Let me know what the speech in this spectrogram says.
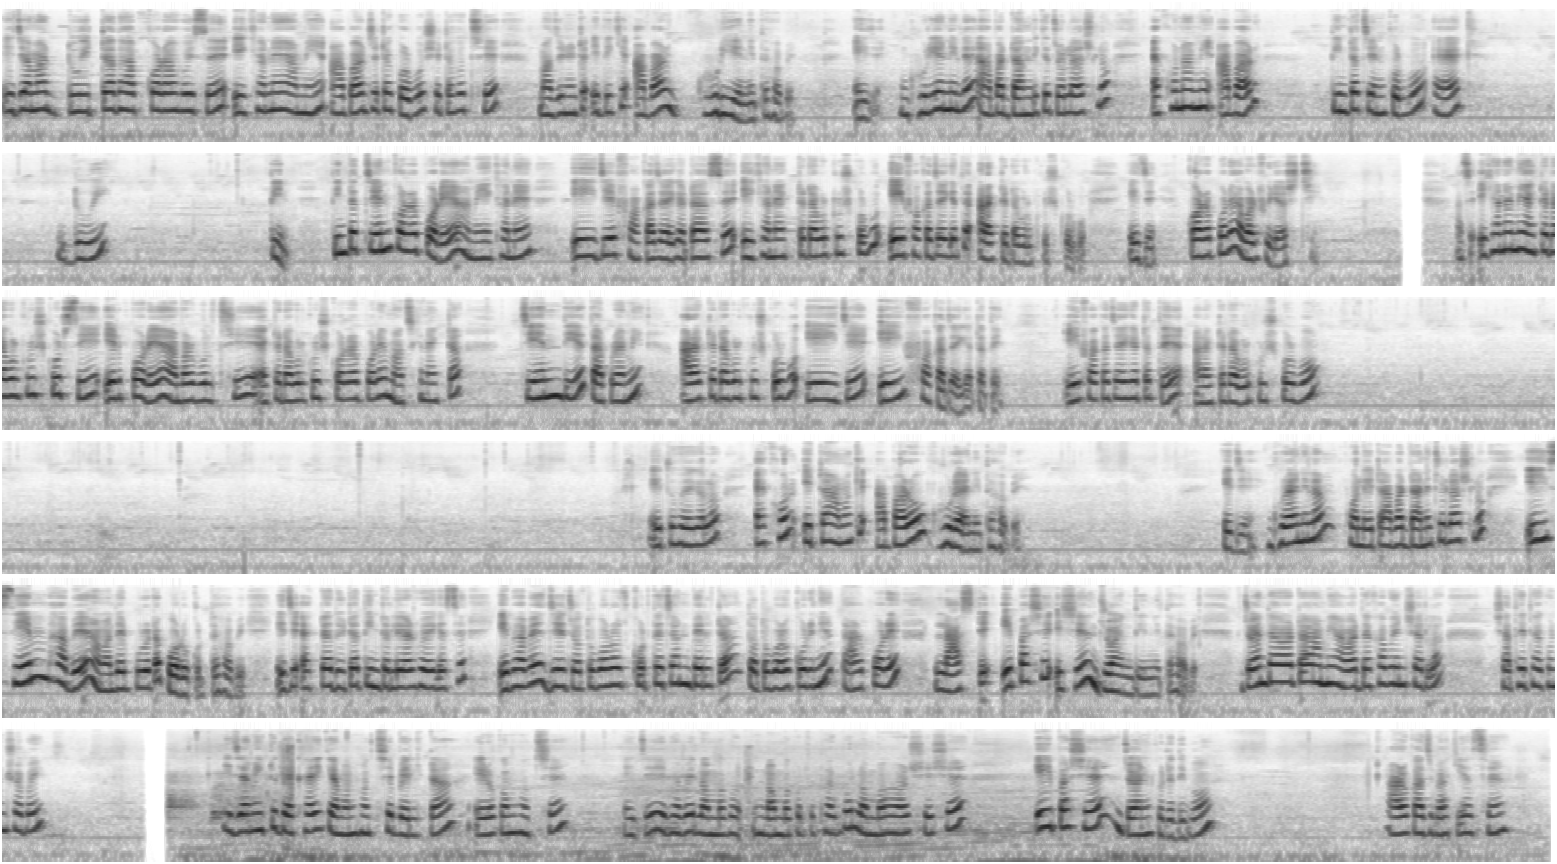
এই যে আমার দুইটা ধাপ করা হয়েছে, এইখানে আমি আবার যেটা করব সেটা হচ্ছে মাজুনিটা এদিকে আবার ঘুরিয়ে নিতে হবে। এই যে, ঘুরিয়ে নিলে আবার ডান দিকে চলে আসলো। এখন আমি আবার তিনটা চেন করব, এক, দুই, তিন। তিনটা চেন করার পরে আমি এখানে এই যে ফাঁকা জায়গাটা আছে, এইখানে একটা ডাবল ক্রুশ করব, এই ফাঁকা জায়গাতে আরেকটা ডাবল ক্রুশ করব। এই যে, করার পরে আবার ফিরে আসছি। আচ্ছা এখানে আমি একটা ডাবল ক্রুশ করছি, এরপরে আবার বলছি একটা ডাবল ক্রুশ করার পরে মাঝখানে একটা চেন দিয়ে তারপরে আমি আর একটা ডাবল ক্রুশ করব এই যে এই ফাঁকা জায়গাটাতে। এই ফাঁকা জায়গাটাতে আর একটা ডাবল ক্রুশ করব। এই তো হয়ে গেল। এখন এটা আমাকে আবারও ঘুরায় নিতে হবে। এই যে ঘুরাই নিলাম, ফলে এটা আবার ডানে চলে আসলো। এই সেমভাবে আমাদের পুরোটা বড় করতে হবে। এই যে একটা, দুইটা, তিনটা লেয়ার হয়ে গেছে। এভাবে যে যত বড় করতে চান বেলটা তত বড় করে নিয়ে তারপরে লাস্টে এপাশে এসে জয়েন দিয়ে নিতে হবে। জয়েন দেওয়াটা আমি আবার দেখাবো ইনশাল্লাহ সাথেই থাকুন সবাই। এই যে আমি একটু দেখাই কেমন হচ্ছে বেলটা এরকম হচ্ছে। এই যে এভাবে লম্বা লম্বা করতে থাকব। লম্বা হওয়ার শেষে এই পাশে জয়েন করে দিব। আরও কাজ বাকি আছে।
